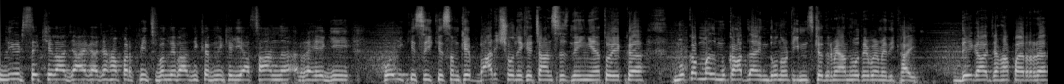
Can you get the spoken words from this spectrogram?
लीड से खेला जाएगा, जहाँ पर पिच बल्लेबाजी करने के लिए आसान रहेगी। कोई किसी किस्म के बारिश होने के चांसेस नहीं है तो एक मुकम्मल मुकाबला इन दोनों टीम्स के दरमियान होते हुए हमें दिखाई देगा, जहाँ पर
